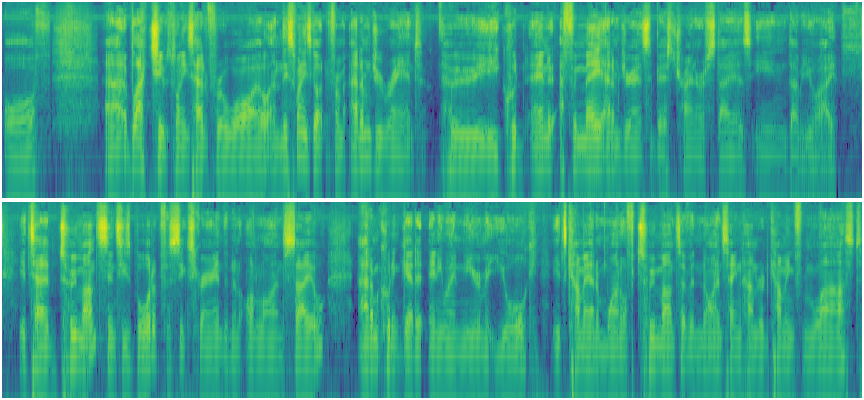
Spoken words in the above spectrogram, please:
off uh, black chips one he's had for a while, and this one he's got from Adam Durrant, who he could. And for me, Adam Durrant's the best trainer of stayers in WA. It's had two months since he's bought it for six grand in an online sale. Adam couldn't get it anywhere near him at York. It's come out and won off two months over 1900, coming from last.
